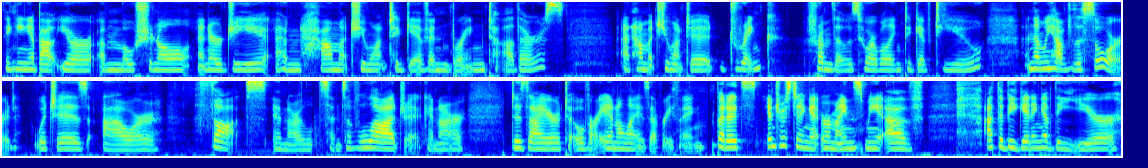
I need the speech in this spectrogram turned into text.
thinking about your emotional energy and how much you want to give and bring to others, and how much you want to drink from those who are willing to give to you. And then we have the sword, which is our thoughts and our sense of logic and our desire to overanalyze everything. But it's interesting, it reminds me of at the beginning of the year,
